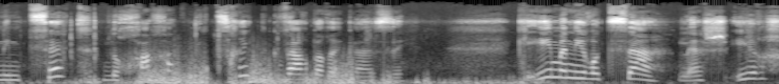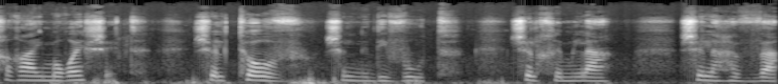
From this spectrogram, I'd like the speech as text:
נמצאת נוכחת נצחית כבר ברגע הזה. כי אם אני רוצה להשאיר אחריי מורשת של טוב, של נדיבות, של חמלה, של אהבה,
